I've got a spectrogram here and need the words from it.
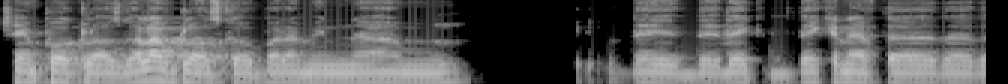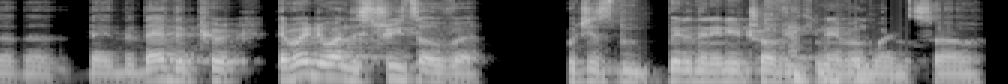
Shane Poor Glasgow. I love Glasgow, but I mean, um, they, they they they can have the the the, the they, they have the pure. They've already won the streets over, which is better than any trophy you can ever win. So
